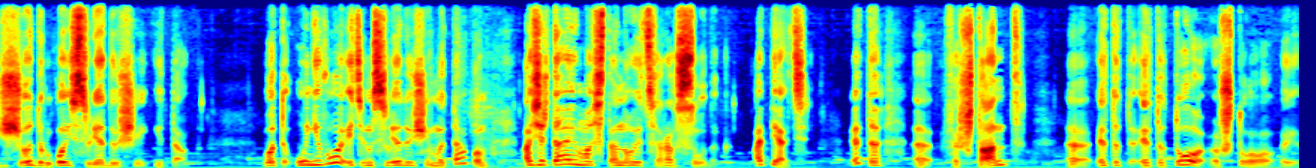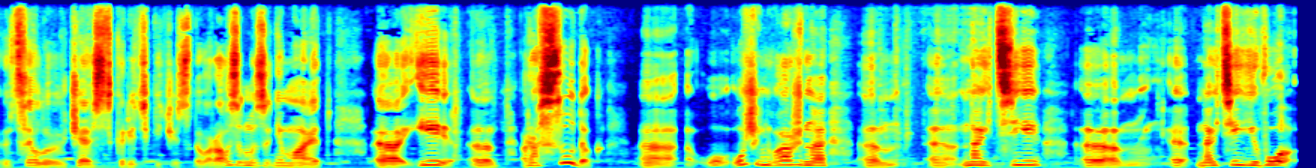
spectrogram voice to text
еще другой следующий этап. Вот у него этим следующим этапом ожидаемо становится рассудок. Опять, это э, ферштанд, э, это, это то, что э, целую часть критики чистого разума занимает – и рассудок очень важно эм, найти, эм, найти его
